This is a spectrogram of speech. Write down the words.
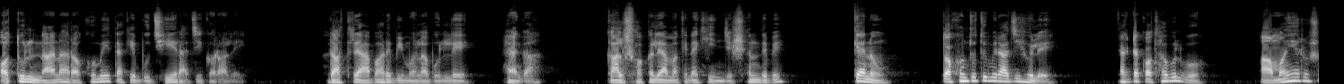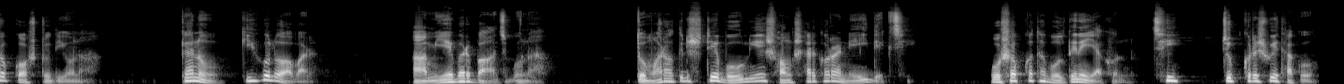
অতুল নানা রকমে তাকে বুঝিয়ে রাজি করালে। রাত্রে আবার বিমলা বললে হ্যাঁ গা, কাল সকালে আমাকে নাকি ইঞ্জেকশন দেবে। কেন? তখন তো তুমি রাজি হলে। একটা কথা বলব, আমায় আর ওসব কষ্ট দিও না। কেন? কি হলো আবার? আমি এবার বাঁচব না। তোমার অদৃষ্টে বউ নিয়ে সংসার করা নেই দেখছি। ওসব কথা বলতে নেই এখন। ছি, চুপ করে শুয়ে থাকো।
